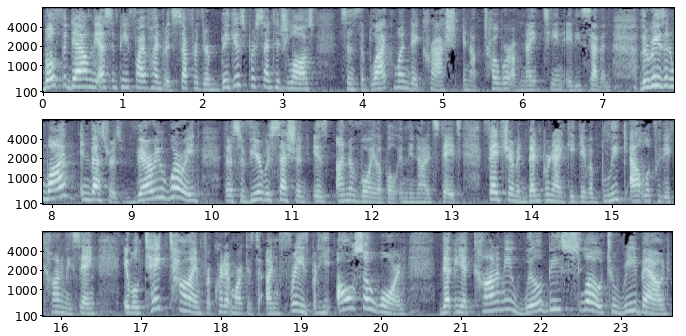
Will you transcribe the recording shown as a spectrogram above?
Both the Dow and the S&P 500 suffered their biggest percentage loss since the Black Monday crash in October of 1987. The reason why? Investors very worried that a severe recession is unavoidable in the United States. Fed Chairman Ben Bernanke gave a bleak outlook for the economy, saying it will take time for credit markets to unfreeze, but he also warned warned that the economy will be slow to rebound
